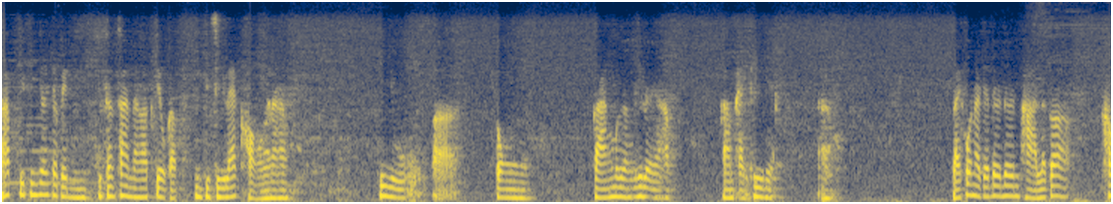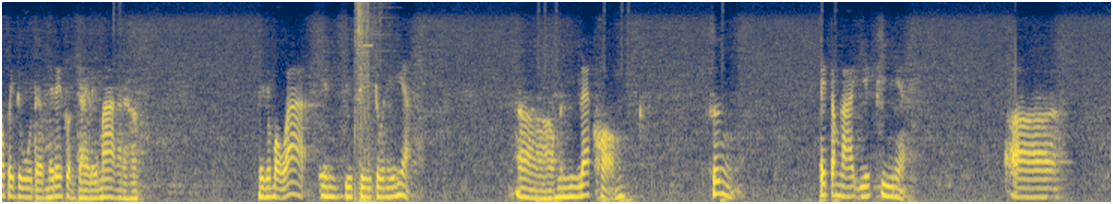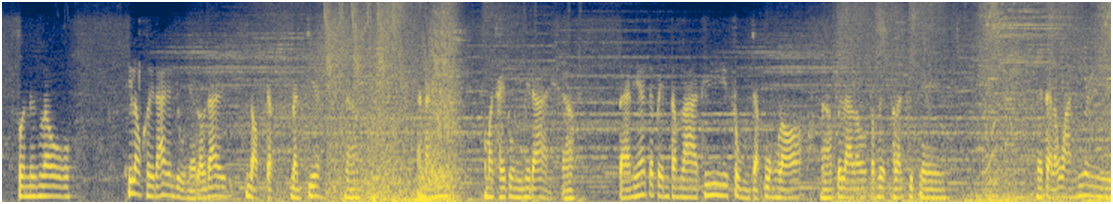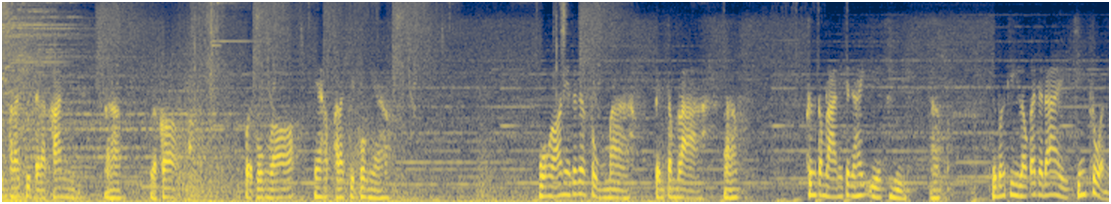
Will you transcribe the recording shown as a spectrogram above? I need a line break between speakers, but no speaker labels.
ครับคลิปนี้ก็จะเป็นคลิปสั้นๆนะครับ เกี่ยวกับ NPC แลกของนะครับ ที่อยู่ตรงกลางเมืองนี่เลยอะครับ ตามแผนที่เนี่ยหลายคนอาจจะเดินเดินผ่านแล้วก็เข้าไปดูแต่ไม่ได้สนใจอะไรมากนะครับเดี๋ยวจะบอกว่า NPC ตัวนี้เนี่ยมันมีแลกของ ซึ่งไอ้ตำรา EXP เนี่ย ส่วนหนึ่งเราที่เราเคยได้กันอยู่เนี่ย เราได้ดรอปจากดันเจียนนะอันนั้นเอามาใช้ตรงนี้ไม่ได้นะครับแต่อันเนี้ยจะเป็นตำราที่สุ่มจากวงล้อนะครับเวลาเราสำเร็จภารกิจในในแต่ละวันที่มันมีภารกิจแต่ละขั้นนะครับ แล้วก็เปิดวงล้อเนี่ยครับภารกิจพวกเนี้ยครับวงล้อเนี่ยก็จะสุ่มมาเป็นตำรานะครับ ซึ่งตำรานี้ก็จะให้ EXP นะครับหรือบางทีเราก็จะได้ชิ้นส่วน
